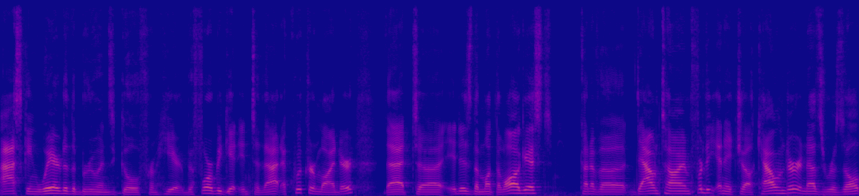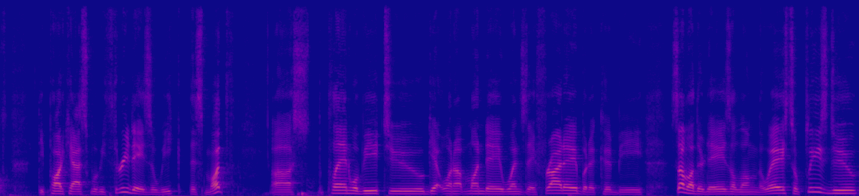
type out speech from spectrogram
asking where do the Bruins go from here. Before we get into that, a quick reminder that uh, it is the month of August, kind of a downtime for the NHL calendar, and as a result, the podcast will be three days a week this month. Uh, the plan will be to get one up Monday, Wednesday, Friday, but it could be some other days along the way. So please do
